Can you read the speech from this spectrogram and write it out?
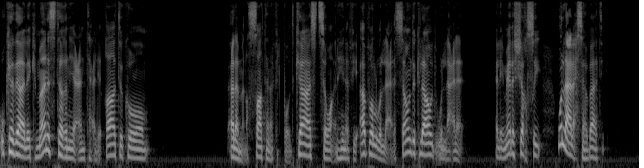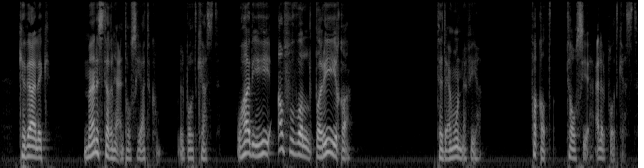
وكذلك ما نستغني عن تعليقاتكم على منصاتنا في البودكاست سواء هنا في أبل ولا على ال SoundCloud ولا على الإيميل الشخصي ولا على حساباتي. كذلك ما نستغني عن توصياتكم للبودكاست. وهذه هي أفضل طريقة تدعمونا فيها. فقط توصية على البودكاست.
